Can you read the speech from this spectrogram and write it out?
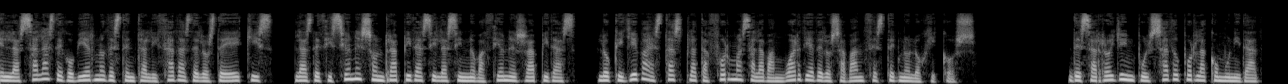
en las salas de gobierno descentralizadas de los DX, las decisiones son rápidas y las innovaciones rápidas, lo que lleva a estas plataformas a la vanguardia de los avances tecnológicos. Desarrollo impulsado por la comunidad,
